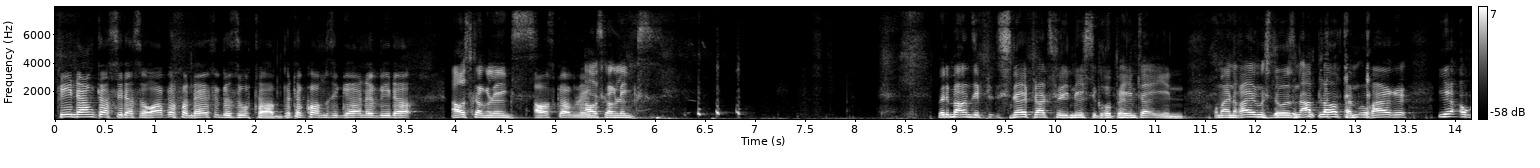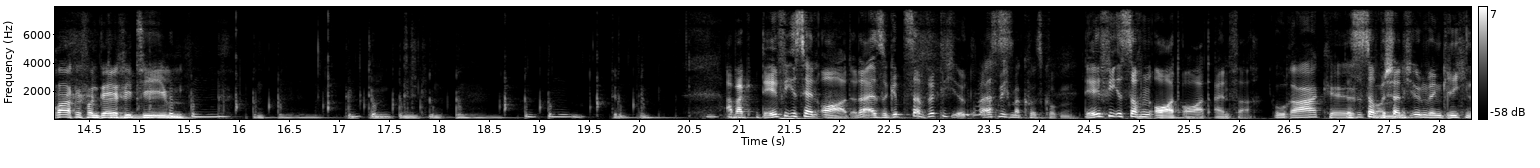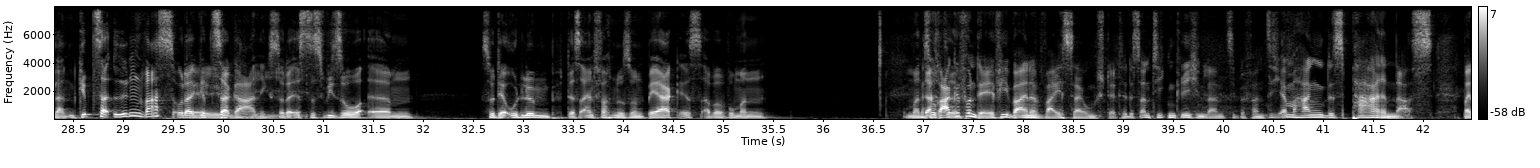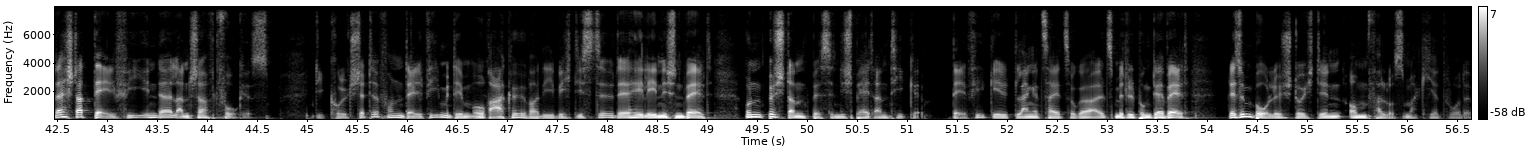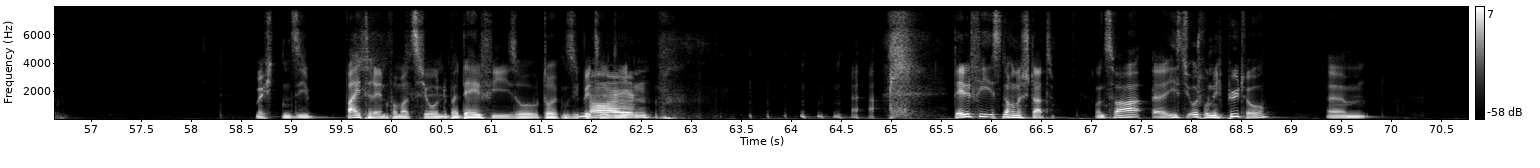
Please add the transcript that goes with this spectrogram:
Vielen Dank, dass Sie das Orakel von Delphi besucht haben. Bitte kommen Sie gerne wieder. Ausgang links. Ausgang links. Ausgang links. Bitte machen Sie schnell Platz für die nächste Gruppe hinter Ihnen. Um einen reibungslosen Ablauf beim Orakel, Ihr Orakel von Delphi-Team. Aber Delphi ist ja ein Ort, oder? Also gibt es da wirklich irgendwas? Lass mich mal kurz gucken. Delphi ist doch ein Ort, Ort einfach. Orakel. Das ist doch wahrscheinlich irgendwo in Griechenland. Gibt es da irgendwas oder gibt es da gar nichts? Oder ist es wie so, ähm, so der Olymp, das einfach nur so ein Berg ist, aber wo man. Das dachte, Orakel von Delphi war eine Weissagungsstätte des antiken Griechenlands. Sie befand sich am Hang des Parnas bei der Stadt Delphi in der Landschaft Phokis. Die Kultstätte von Delphi mit dem Orakel war die wichtigste der hellenischen Welt und bestand bis in die Spätantike. Delphi gilt lange Zeit sogar als Mittelpunkt der Welt, der symbolisch durch den Omphalos markiert wurde. Möchten Sie weitere Informationen über Delphi, so drücken Sie bitte die Nein. Delphi ist noch eine Stadt. Und zwar äh, hieß die ursprünglich Pytho. Ähm,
